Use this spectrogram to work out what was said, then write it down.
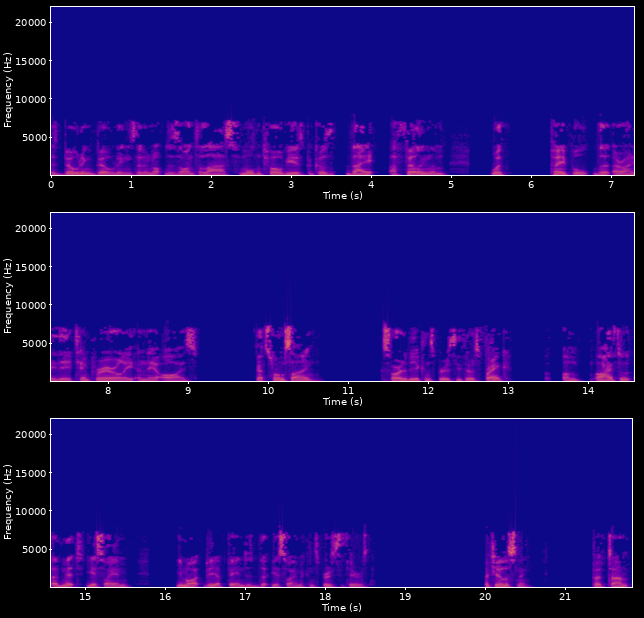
is building buildings that are not designed to last for more than 12 years because they are filling them with people that are only there temporarily in their eyes. That's what I'm saying. Sorry to be a conspiracy theorist. Frank, um, I have to admit, yes, I am. You might be offended that yes, I am a conspiracy theorist. If you're listening. But um,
